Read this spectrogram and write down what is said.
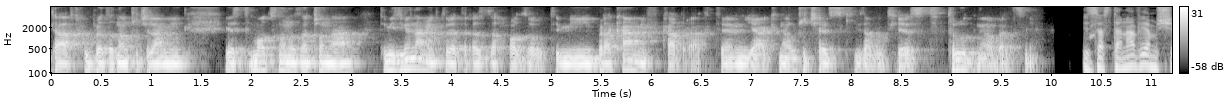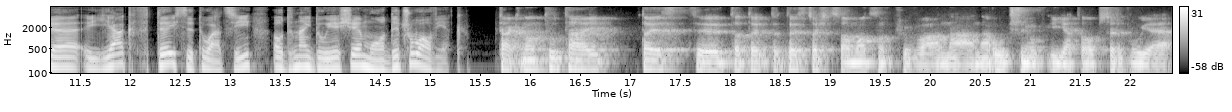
ta współpraca z nauczycielami jest mocno naznaczona tymi zmianami, które teraz zachodzą, tymi brakami w kadrach, tym jak nauczycielski zawód jest trudny obecnie. Zastanawiam się, jak w tej sytuacji odnajduje się młody człowiek. Tak, no tutaj to jest, y, to, to, to jest coś, co mocno wpływa na, na uczniów i ja to obserwuję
